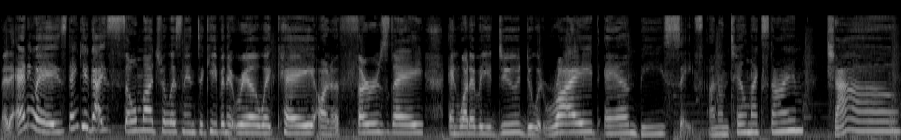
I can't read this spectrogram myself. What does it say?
But, anyways, thank you guys so much for listening to Keeping It Real with Kay on a Thursday. And whatever you do, do it right and be safe. And until next time, ciao.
